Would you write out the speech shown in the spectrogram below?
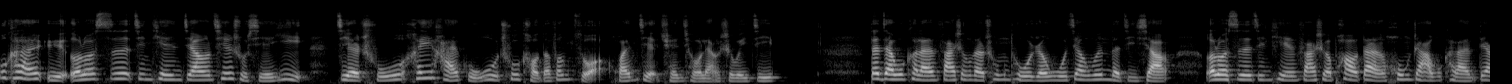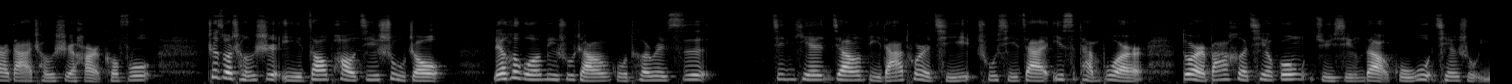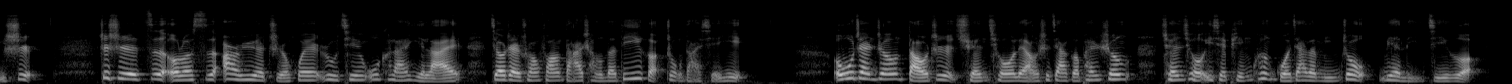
乌克兰与俄罗斯今天将签署协议，解除黑海谷物出口的封锁，缓解全球粮食危机。但在乌克兰发生的冲突仍无降温的迹象。俄罗斯今天发射炮弹轰炸乌克兰第二大城市哈尔科夫，这座城市已遭炮击数周。联合国秘书长古特瑞斯。今天将抵达土耳其，出席在伊斯坦布尔多尔巴赫切宫举行的谷物签署仪式。这是自俄罗斯二月指挥入侵乌克兰以来，交战双方达成的第一个重大协议。俄乌战争导致全球粮食价格攀升，全球一些贫困国家的民众面临饥饿。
